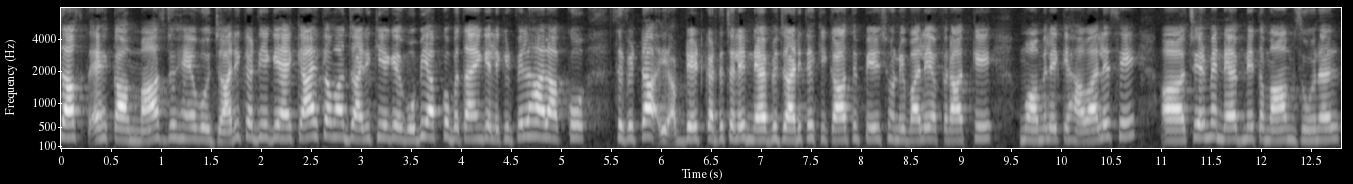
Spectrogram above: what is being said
सख्त अहकाम जो हैं वो जारी कर दिए गए हैं। क्या अहकाम जारी किए गए वो भी आपको बताएँगे, लेकिन फ़िलहाल आपको सिर्फ़ इतना अपडेट करते चले। नैब में जारी तहकीकात में पेश होने वाले अफराद के मामले के हवाले से चेयरमैन नैब ने तमाम जोनल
